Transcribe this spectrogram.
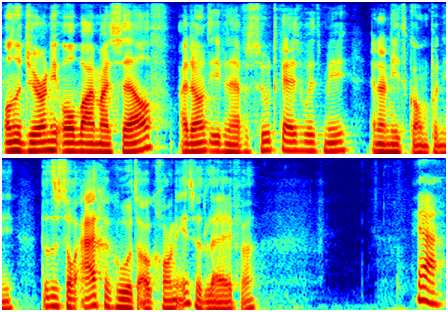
On a journey all by myself. I don't even have a suitcase with me. And I need company. Dat is toch eigenlijk hoe het ook gewoon is, het leven. Ja.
